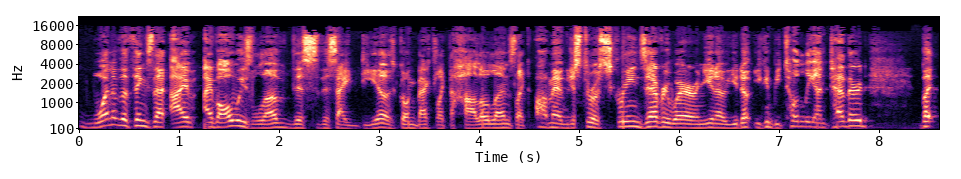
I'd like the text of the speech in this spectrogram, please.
one of the things that I've I've always loved this this idea is going back to like the Hololens, like oh man, we just throw screens everywhere, and you know you don't you can be totally untethered. But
